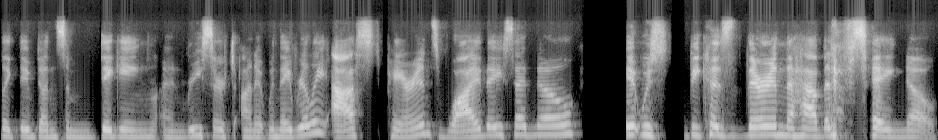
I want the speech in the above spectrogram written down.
like they've done some digging and research on it, when they really asked parents why they said no, it was because they're in the habit of saying no.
